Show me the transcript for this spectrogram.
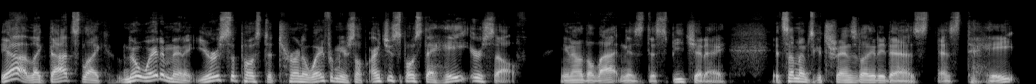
Yeah, like that's like, no, wait a minute. You're supposed to turn away from yourself. Aren't you supposed to hate yourself? You know, the Latin is despicere. It sometimes gets translated as as to hate,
